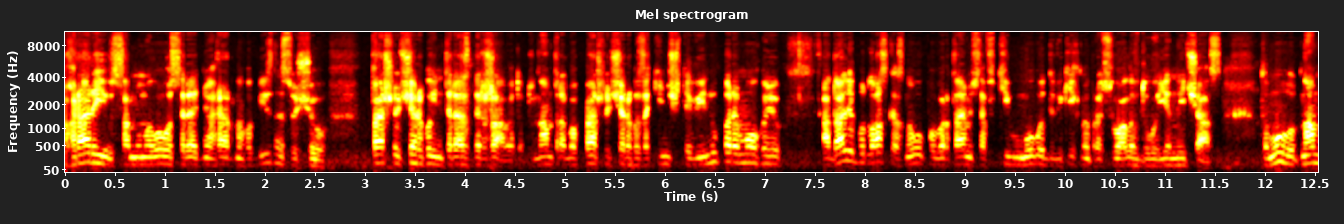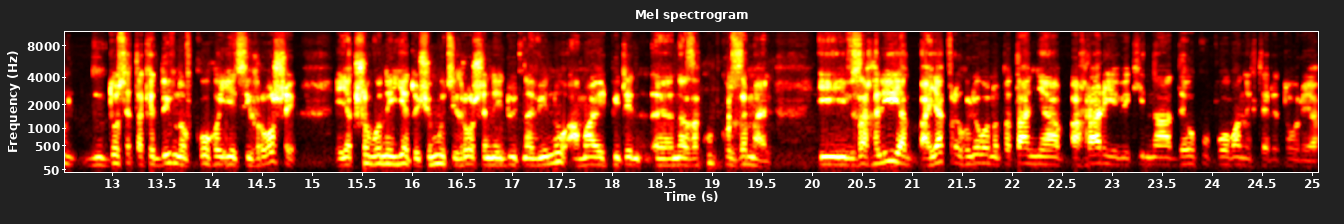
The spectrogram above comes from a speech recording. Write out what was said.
аграріїв, саме малого середнього аграрного бізнесу, що першу чергу інтерес держави. Тобто нам треба в першу чергу закінчити війну перемогою. А далі, будь ласка, знову повертаємося в ті умови, в яких ми працювали в довоєнний час. Тому от нам досить таки дивно, в кого є ці гроші, і якщо вони є, то чому ці гроші не йдуть на війну, а мають піти е, на закупку земель. І, взагалі, як а як врегульовано питання аграріїв, які на деокупованих територіях?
